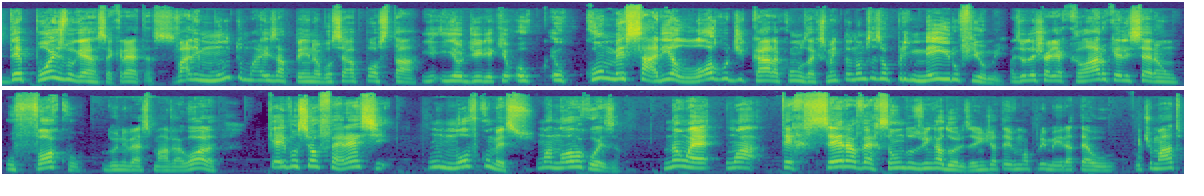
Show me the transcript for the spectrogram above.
depois do Guerras Secretas, vale muito mais a pena você apostar. E, e eu diria que eu, eu, eu, começaria logo de cara com os X-Men. Então não precisa ser o primeiro filme. Mas eu deixaria claro que eles serão o foco do universo Marvel agora. Que aí você oferece um novo começo, uma nova coisa. Não é uma terceira versão dos Vingadores. A gente já teve uma primeira até o Ultimato.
